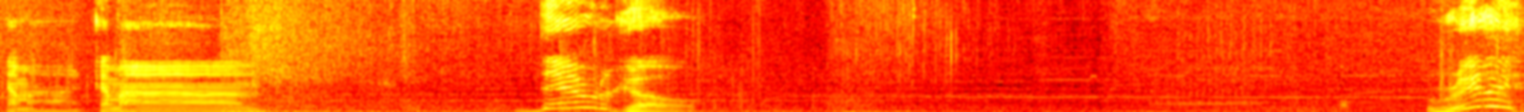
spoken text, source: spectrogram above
Come on, come on. There we go. Really?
